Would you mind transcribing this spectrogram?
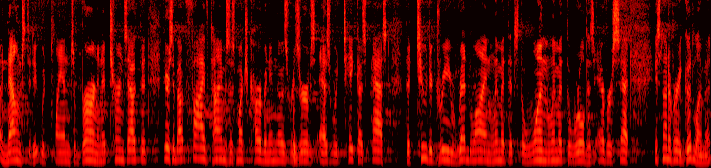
announced that it would plan to burn. And it turns out that there's about five times as much carbon in those reserves as would take us past the two degree red line limit that's the one limit the world has ever set. It's not a very good limit.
